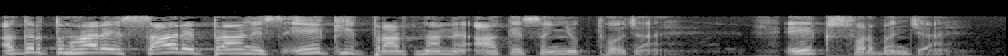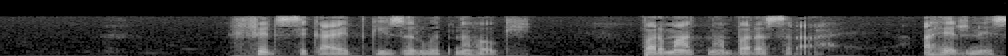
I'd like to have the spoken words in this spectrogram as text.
अगर तुम्हारे सारे प्राण इस एक ही प्रार्थना में आके संयुक्त हो जाएँ, एक स्वर बन जाएँ, फिर शिकायत की ज़रूरत ना होगी। परमात्मा बरस रहा है अहिर्निस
